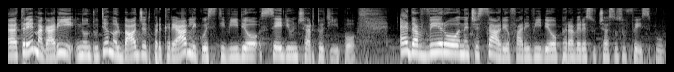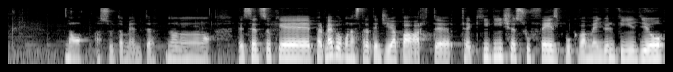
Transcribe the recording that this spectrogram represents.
Eh, tre, magari non tutti hanno il budget per crearli questi video se di un certo tipo. È davvero necessario fare video per avere successo su Facebook? No, assolutamente. No, no, no, no. Nel senso che per me è proprio una strategia a parte. Cioè, chi dice su Facebook va meglio il video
